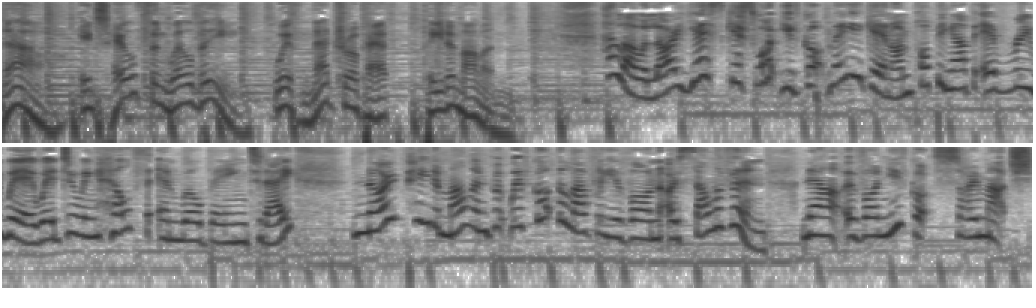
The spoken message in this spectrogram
Now, it's health and well-being with naturopath Peter Mullen. Hello, hello. Yes, guess what? You've got me again. I'm popping up everywhere. We're doing health and well-being today. No Peter Mullen, but we've got the lovely Yvonne O'Sullivan. Now, Yvonne, you've got so much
